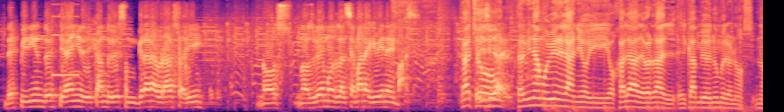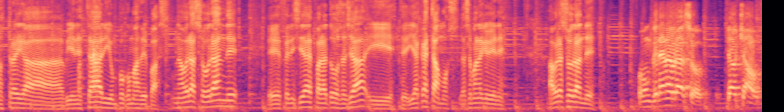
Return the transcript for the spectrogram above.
despidiendo este año y dejándoles un gran abrazo ahí. Nos, nos vemos la semana que viene y más. Cacho, termina muy bien el año y ojalá de verdad el, el, cambio de número nos, nos traiga bienestar y un poco más de paz. Un abrazo grande. Eh, felicidades para todos allá y, este, y acá estamos la semana que viene. Abrazo grande. Un gran abrazo. Chao, chao.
